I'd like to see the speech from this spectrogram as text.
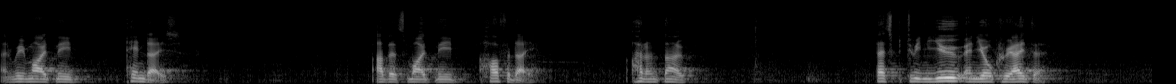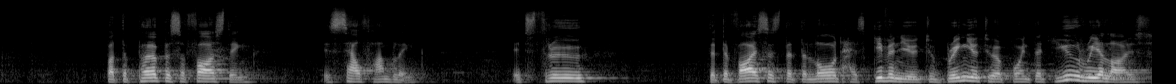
And we might need 10 days. Others might need half a day. I don't know. That's between you and your Creator. But the purpose of fasting is self humbling. It's through the devices that the Lord has given you to bring you to a point that you realize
